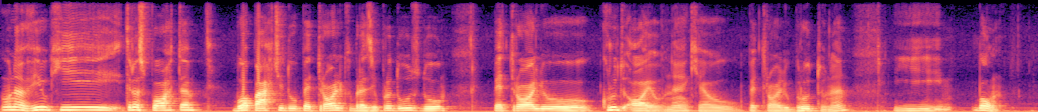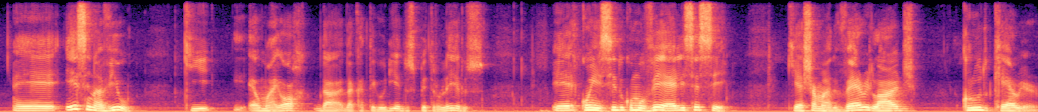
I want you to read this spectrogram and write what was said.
o navio que transporta boa parte do petróleo que o Brasil produz, do petróleo crude oil, né, que é o petróleo bruto, né? E bom, é, esse navio que é o maior da, da categoria dos petroleiros, é conhecido como VLCC, que é chamado Very Large Crude Carrier.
